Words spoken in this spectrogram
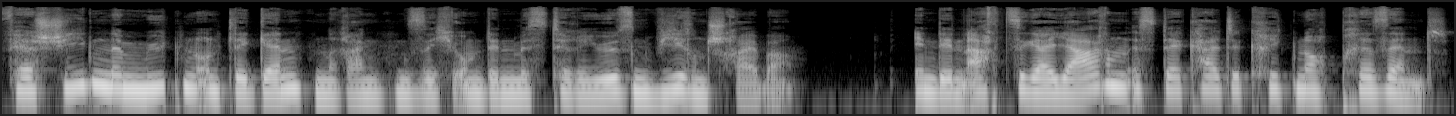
Verschiedene Mythen und Legenden ranken sich um den mysteriösen Virenschreiber. In den 80er Jahren ist der Kalte Krieg noch präsent,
